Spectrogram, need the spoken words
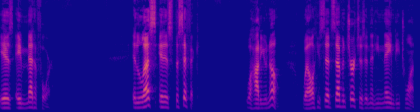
is a metaphor, unless it is specific. Well, how do you know? Well, he said seven churches and then he named each one.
